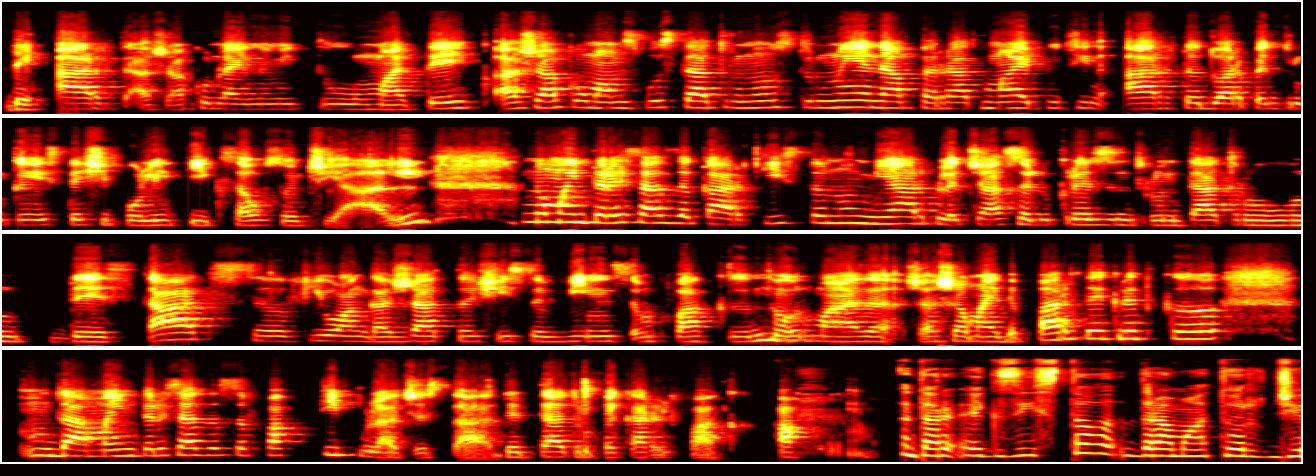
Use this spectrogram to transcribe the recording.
de artă, așa cum l-ai numit tu, Matei. Așa cum am spus, teatrul nostru nu e neapărat mai puțin artă doar pentru că este și politic sau social. Nu mă interesează ca artistă, nu mi-ar plăcea să lucrez într-un teatru de stat, să fiu angajată și să vin să-mi fac norma și așa mai departe. Cred că, da, mă interesează să fac tipul acesta de teatru pe care îl fac acum. Dar există dramaturgi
